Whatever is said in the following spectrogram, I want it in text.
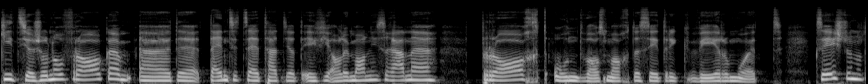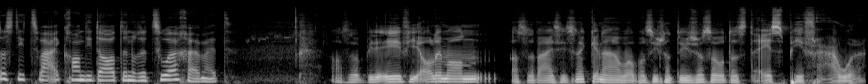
gibt es ja schon noch Fragen. Äh, der, die NZZ hat ja die Evi Alemann ins Rennen gebracht. Und was macht der Cedric Wermuth? Siehst du noch, dass die zwei Kandidaten noch dazukommen? Also bei der Evi Alemann, also weiß ich es nicht genau, aber es ist natürlich schon so, dass die SP-Frauen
